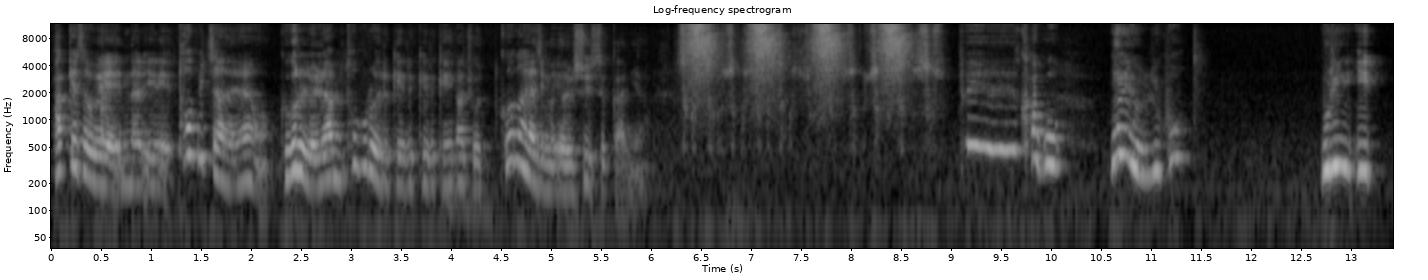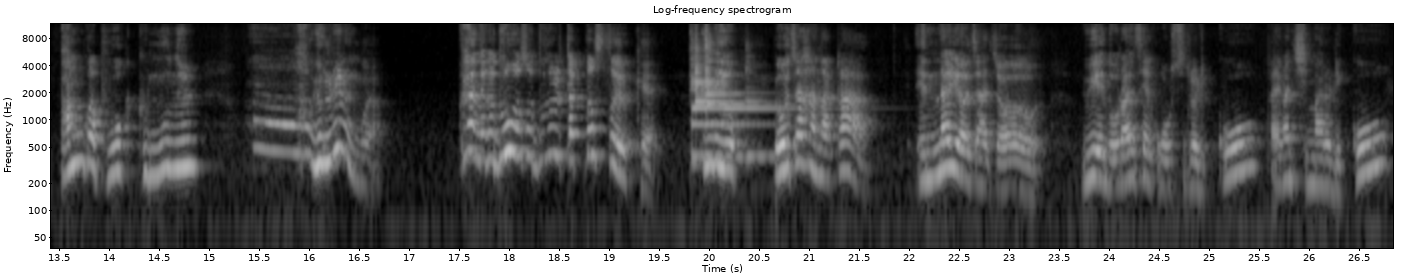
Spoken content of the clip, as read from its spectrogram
밖에서 왜 옛날 이톱 있잖아요. 그거를 열려면 톱으로 이렇게 이렇게 이렇게 해가지고 끊어야지만 열 수 있을 거 아니야. 삑 하고 문이 열리고 우리 이 방과 부엌 그 문을 어, 열리는 거야. 그냥 내가 누워서 눈을 딱 떴어 이렇게. 근데 여, 여자 하나가 옛날 여자죠. 위에 노란색 옷을 입고 빨간 치마를 입고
